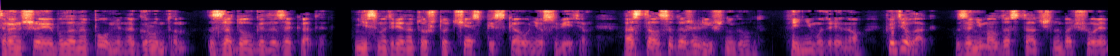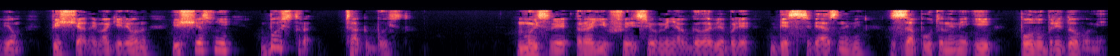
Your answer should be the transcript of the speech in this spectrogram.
Траншея была наполнена грунтом задолго до заката. Несмотря на то, что часть песка унес ветер, остался даже лишний грунт. И не мудрено. Кадиллак занимал достаточно большой объем песчаной могилы. Он исчез в ней быстро, так быстро. Мысли, роившиеся у меня в голове, были бессвязными, запутанными и полубредовыми.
